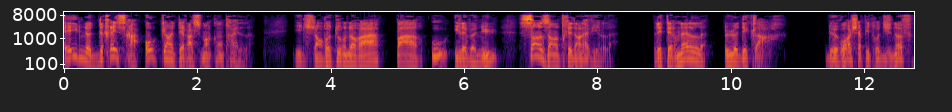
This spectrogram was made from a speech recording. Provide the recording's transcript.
et il ne dressera aucun terrassement contre elle. Il s'en retournera par où il est venu, sans entrer dans la ville. L'Éternel le déclare. De Rois chapitre 19,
